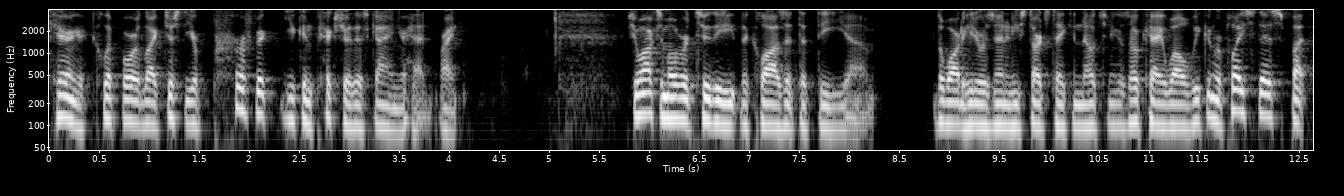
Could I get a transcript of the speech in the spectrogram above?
carrying a clipboard, like just your perfect. You can picture this guy in your head, right? She walks him over to the the closet that the um, the water heater was in, and he starts taking notes. And he goes, "Okay, well, we can replace this, but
